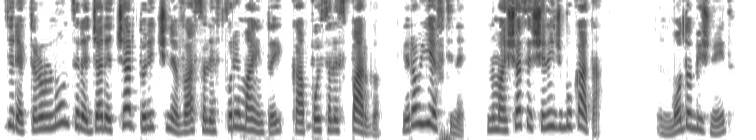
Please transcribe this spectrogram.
Directorul nu înțelegea de ce ar dori cineva să le fure mai întâi, ca apoi să le spargă. Erau ieftine, numai șase șelici bucata. În mod obișnuit,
